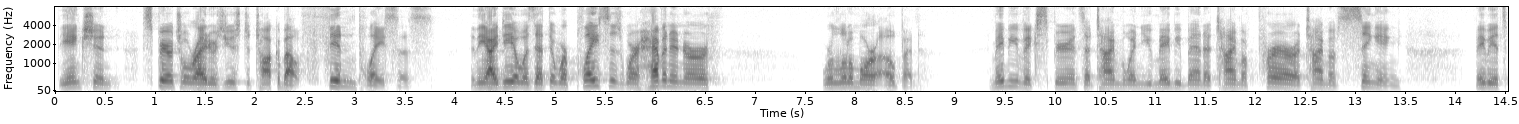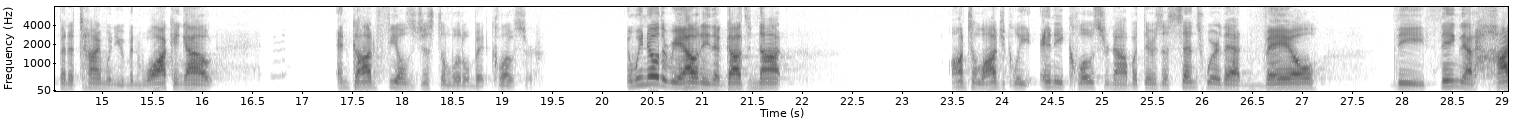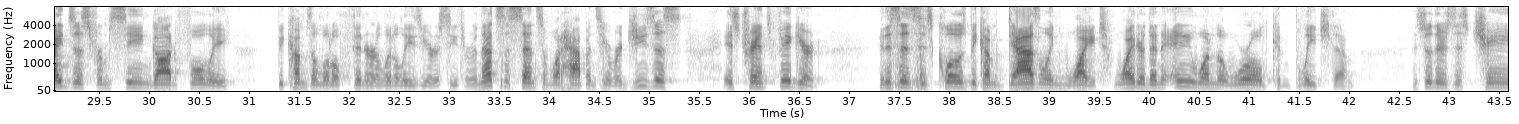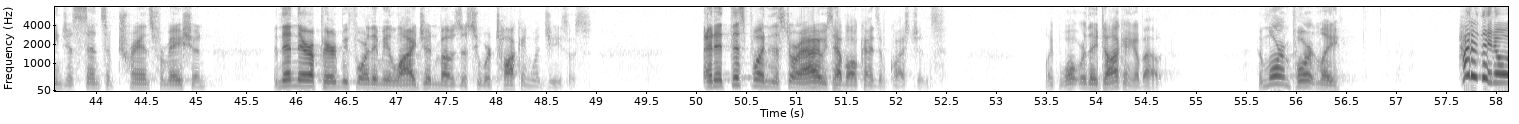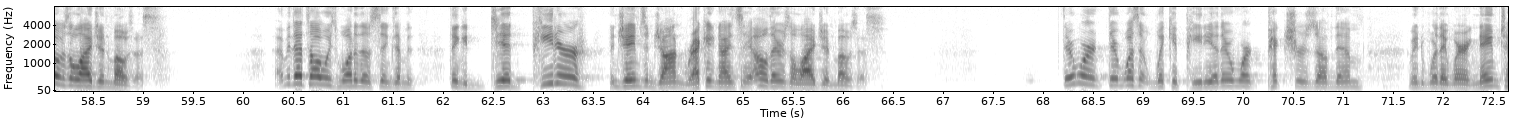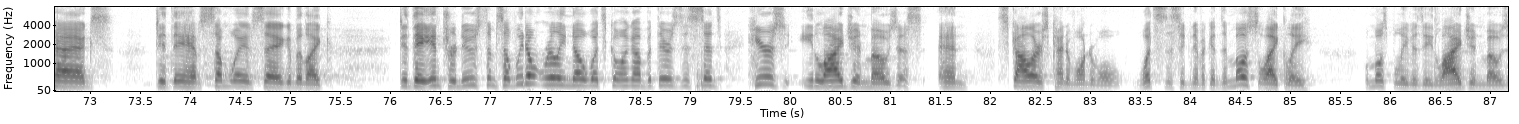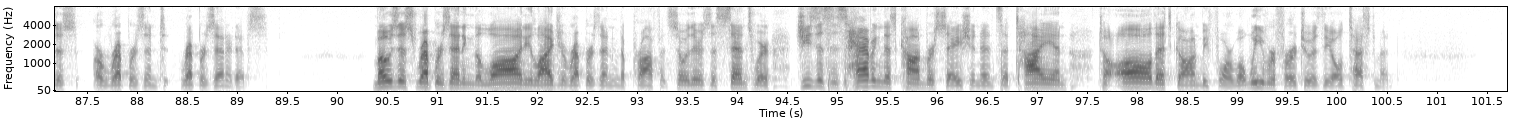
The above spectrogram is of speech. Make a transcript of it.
The ancient spiritual writers used to talk about thin places. And the idea was that there were places where heaven and earth were a little more open. Maybe you've experienced a time when you've maybe been a time of prayer, a time of singing. Maybe it's been a time when you've been walking out and God feels just a little bit closer. And we know the reality that God's not ontologically any closer now, but there's a sense where that veil, the thing that hides us from seeing God fully, becomes a little thinner, a little easier to see through. And that's the sense of what happens here, where Jesus is transfigured. And it says his clothes become dazzling white, whiter than anyone in the world could bleach them. And so there's this change, a sense of transformation. And then there appeared before them Elijah and Moses who were talking with Jesus. And at this point in the story, I always have all kinds of questions. Like, what were they talking about? And more importantly, how did they know it was Elijah and Moses? I mean, that's always one of those things. I mean, thinking, did Peter and James and John recognize and say, oh, there's Elijah and Moses? There weren't, there wasn't Wikipedia, there weren't pictures of them. I mean, were they wearing name tags? Did they have some way of saying it, like, did they introduce themselves? We don't really know what's going on, but there's this sense here's Elijah and Moses, and scholars kind of wonder, well, what's the significance? And most likely, what most believe is Elijah and Moses are represent, representatives. Moses representing the law and Elijah representing the prophets. So there's a sense where Jesus is having this conversation, and it's a tie in to all that's gone before, what we refer to as the Old Testament,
